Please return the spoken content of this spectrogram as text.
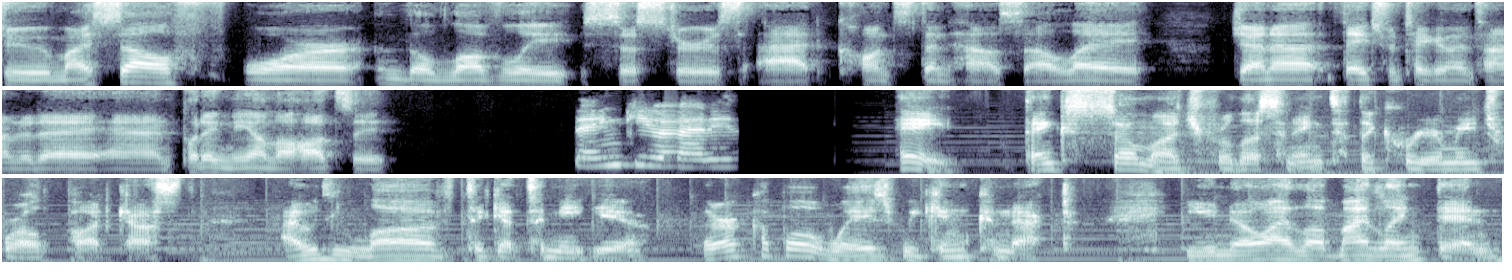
to myself or the lovely sisters at Constant House LA Jenna, thanks for taking the time today and putting me on the hot seat. Thank you, Eddie. Hey, thanks so much for listening to the Career Meets World podcast. I would love to get to meet you. There are a couple of ways we can connect. You know, I love my LinkedIn.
